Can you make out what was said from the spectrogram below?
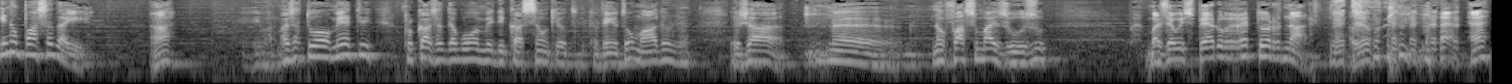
e não passa daí. Ah? Mas atualmente, por causa de alguma medicação que eu, que eu tenho tomado, eu já é, não faço mais uso mas eu espero retornar. é?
